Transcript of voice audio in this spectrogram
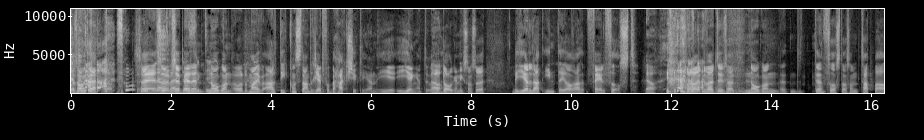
Så sa man inte det. Så, så, så det destruktiv. någon, och man är alltid konstant rädd för att bli hackkycklingen i, i gänget under Ja. dagen. Liksom. Så det gällde att inte göra fel först. Ja. För det, det var typ så att någon, den första som tappar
